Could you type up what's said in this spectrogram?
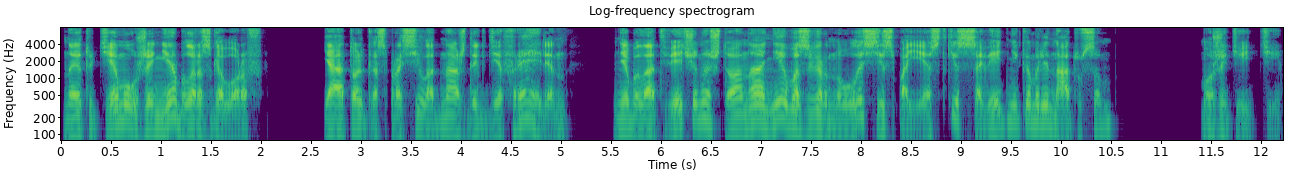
на эту тему уже не было разговоров. Я только спросил однажды, где Фрейлин. Мне было отвечено, что она не возвернулась из поездки с советником Ренатусом. Можете идти.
